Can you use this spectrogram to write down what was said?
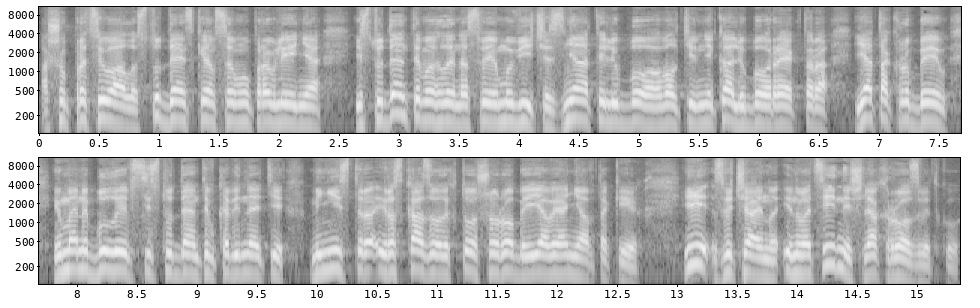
а щоб працювало студентське самоуправління, і студенти могли на своєму вічі зняти любого гвалтівника, любого ректора. Я так робив, і в мене були всі студенти в кабінеті міністра і розказували, хто що робить, і я виганяв таких. І, звичайно, інноваційний шлях розвитку.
